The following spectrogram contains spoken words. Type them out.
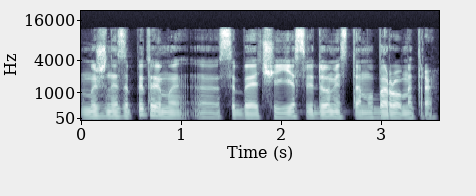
ми ж не запитуємо е, себе, чи є свідомість там у барометра,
